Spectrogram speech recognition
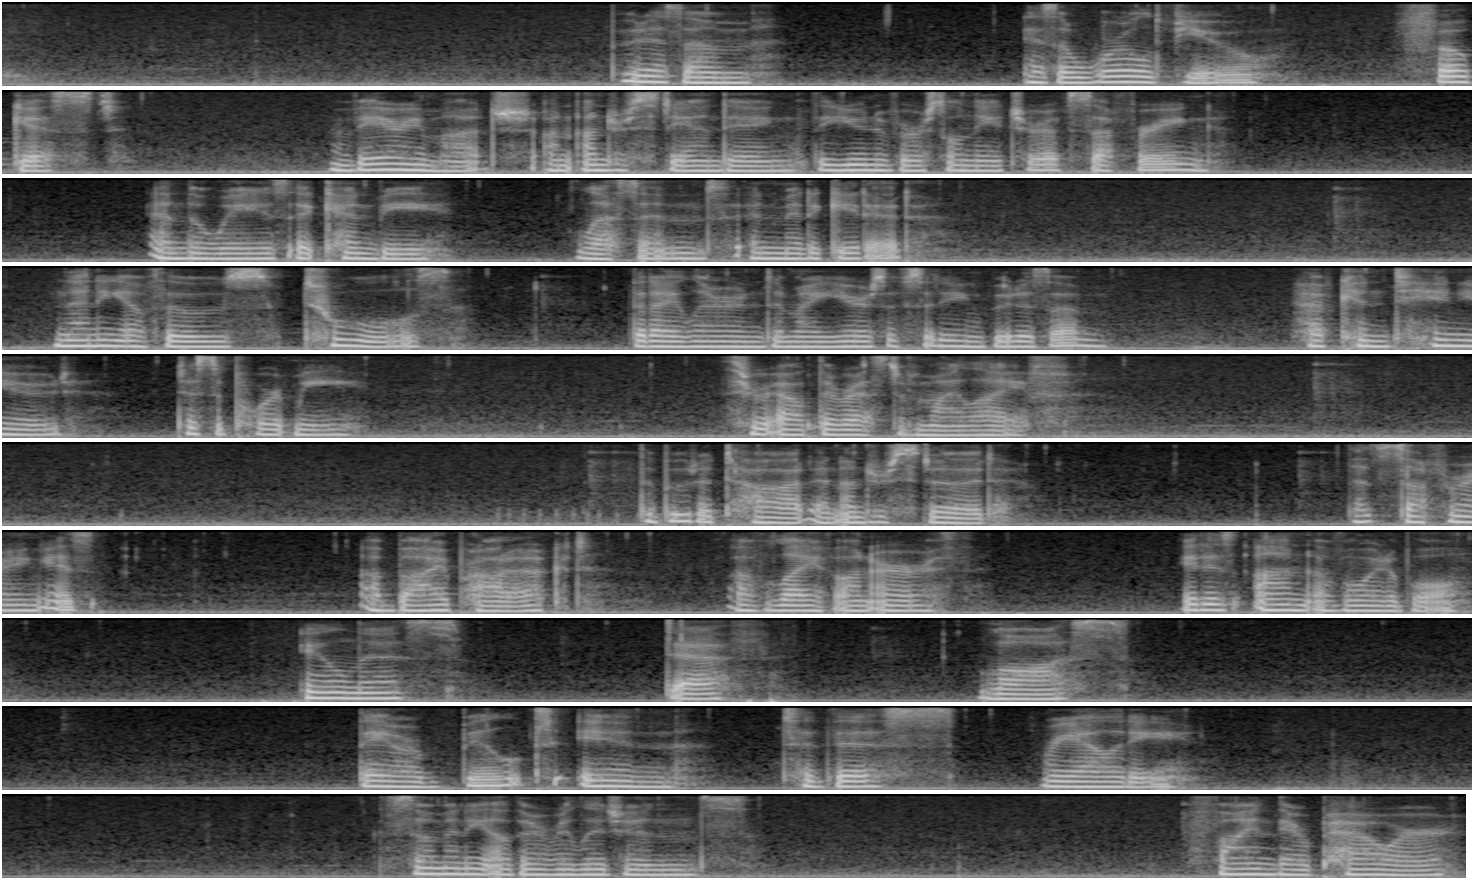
Buddhism is a worldview focused very much on understanding the universal nature of suffering and the ways it can be lessened and mitigated many of those tools that I learned in my years of studying Buddhism have continued to support me throughout the rest of my life. The Buddha taught and understood that suffering is a byproduct of life on earth. It is unavoidable illness, death, loss. They are built in to this reality. So many other religions find their power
